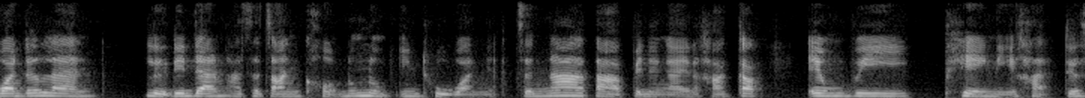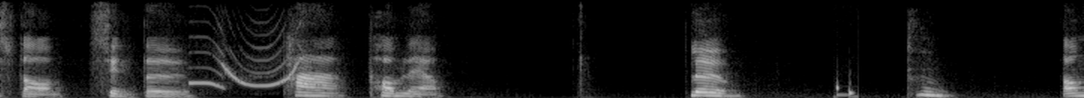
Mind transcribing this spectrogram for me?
Wonderland หรือดินแดนมหัศจรรย์ของหนุ่มๆ Into One เนี่ย จะหน้าตาเป็นยังไงนะคะ กับ MV เพลงนี้ค่ะ The Storm Center ถ้าพร้อมแล้ว เริ่ม ต้อง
